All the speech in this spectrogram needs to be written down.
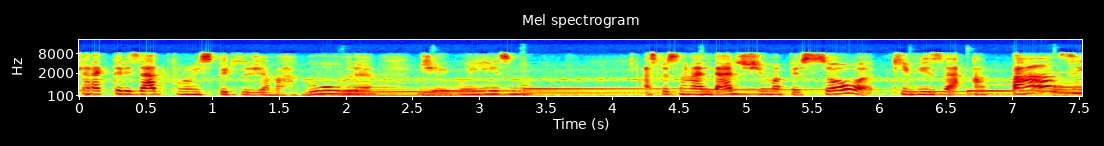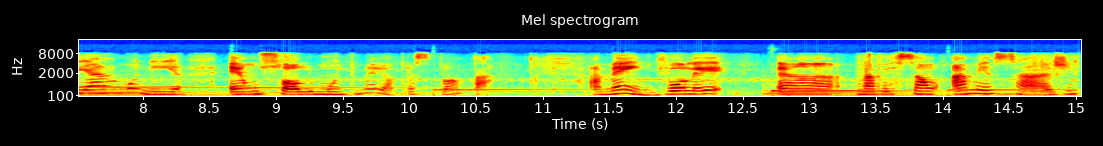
caracterizado por um espírito de amargura, de egoísmo. As personalidades de uma pessoa que visa a paz e a harmonia é um solo muito melhor para se plantar. Amém? Vou ler uh, na versão A Mensagem.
